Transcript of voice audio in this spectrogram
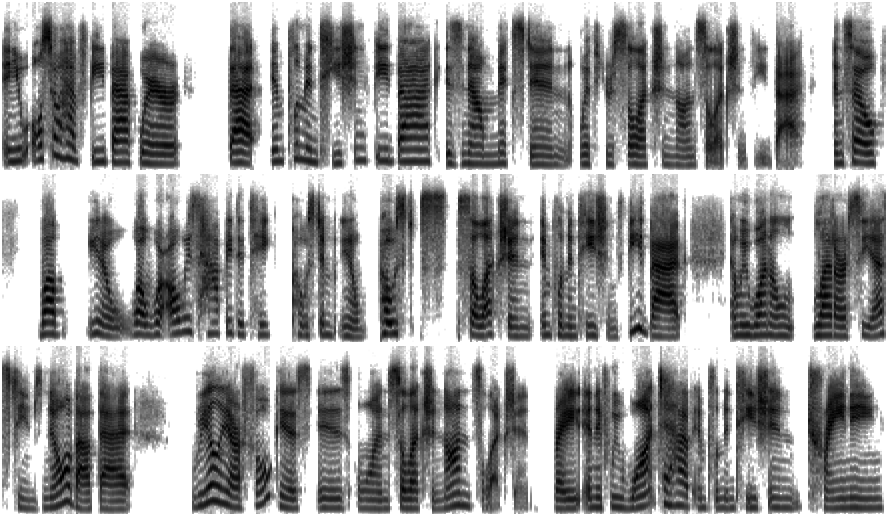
And you also have feedback where that implementation feedback is now mixed in with your selection non-selection feedback and so while you know well, we're always happy to take post you know post selection implementation feedback and we want to let our cs teams know about that. Really our focus is on selection non-selection right? And if we want to have implementation training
